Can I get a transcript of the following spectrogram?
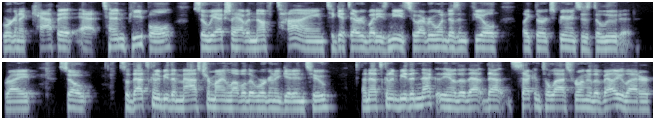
We're going to cap it at 10 people so we actually have enough time to get to everybody's needs so everyone doesn't feel like their experience is diluted, right? So so that's going to be the mastermind level that we're going to get into and that's going to be the next you know the, that that second to last rung of the value ladder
